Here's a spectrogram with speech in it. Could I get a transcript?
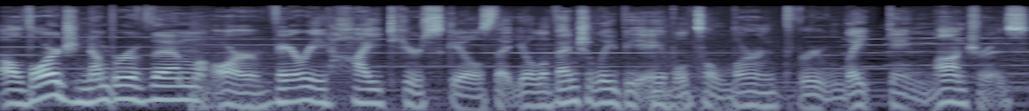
A large number of them are very high tier skills that you'll eventually be able to learn through late game mantras.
